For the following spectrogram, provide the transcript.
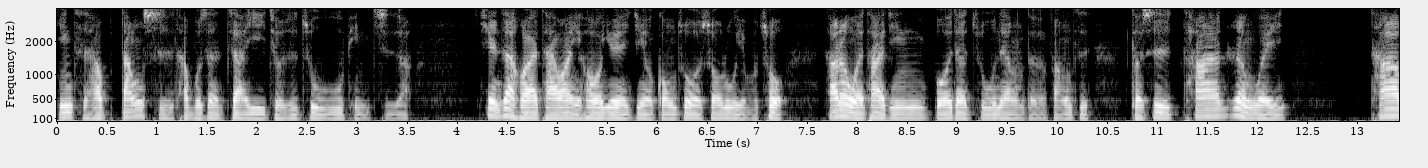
因此，他当时他不是很在意就是住屋品质啊。现在回来台湾以后，因为已经有工作，收入也不错。他认为他已经不会再租那样的房子，可是他认为他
